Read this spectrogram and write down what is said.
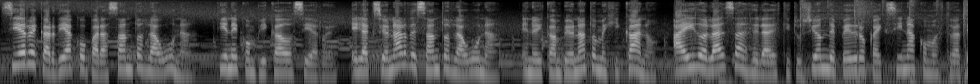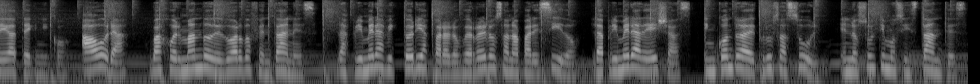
Cierre cardíaco para Santos Laguna. Tiene complicado cierre. El accionar de Santos Laguna, en el campeonato mexicano, ha ido al alza desde la destitución de Pedro Caixina como estratega técnico. Ahora, bajo el mando de Eduardo Fentanes, las primeras victorias para los guerreros han aparecido, la primera de ellas, en contra de Cruz Azul, en los últimos instantes,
